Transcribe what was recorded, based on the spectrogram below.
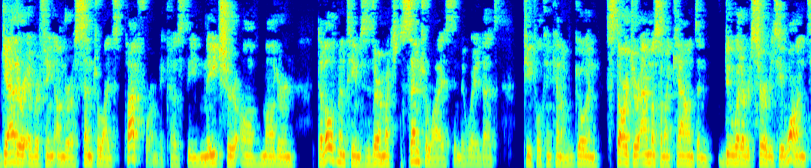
gather everything under a centralized platform because the nature of modern development teams is very much decentralized in the way that people can kind of go and start your Amazon account and do whatever service you want,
